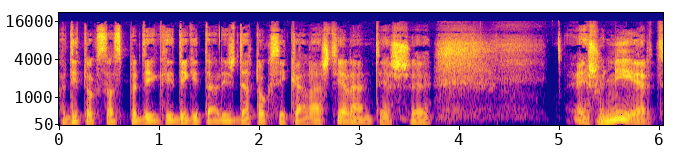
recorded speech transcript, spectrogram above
A detox az pedig digitális detoxikálást jelent, és és hogy miért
